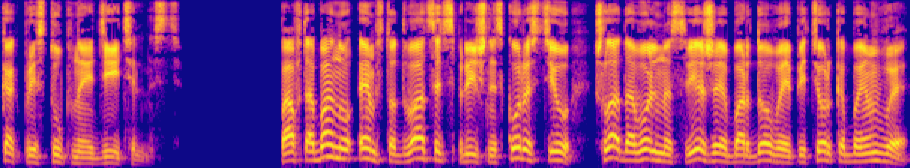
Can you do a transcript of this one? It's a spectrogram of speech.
как преступная деятельность. По автобану М-120 с приличной скоростью шла довольно свежая бордовая пятерка БМВ,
